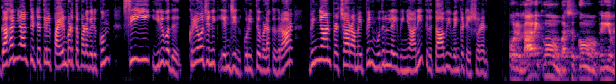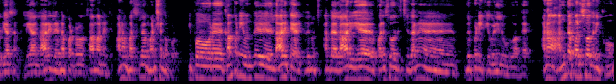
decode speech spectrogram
ககன்யான் திட்டத்தில் பயன்படுத்தப்படவிருக்கும் சிஇ இருபது கிரியோஜெனிக் என்ஜின் குறித்து விளக்குகிறார் விஞ்ஞான் பிரச்சார அமைப்பின் முதுநிலை விஞ்ஞானி திரு தாவி வெங்கடேஸ்வரன். ஒரு லாரிக்கும் பஸ்ஸுக்கும் பெரிய வித்தியாசம் இருக்கு இல்லையா? லாரியில என்ன பண்றோம்? சாமானிய ஆனா பஸ்ல மனுஷங்க போடும் இப்போ ஒரு கம்பெனி வந்து லாரி தயாரிக்குதுன்னு வச்சு அந்த லாரியை பரிசோதிச்சு தானே விற்பனைக்கு வெளியில விடுவாங்க. ஆனா அந்த பரிசோதனைக்கும்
